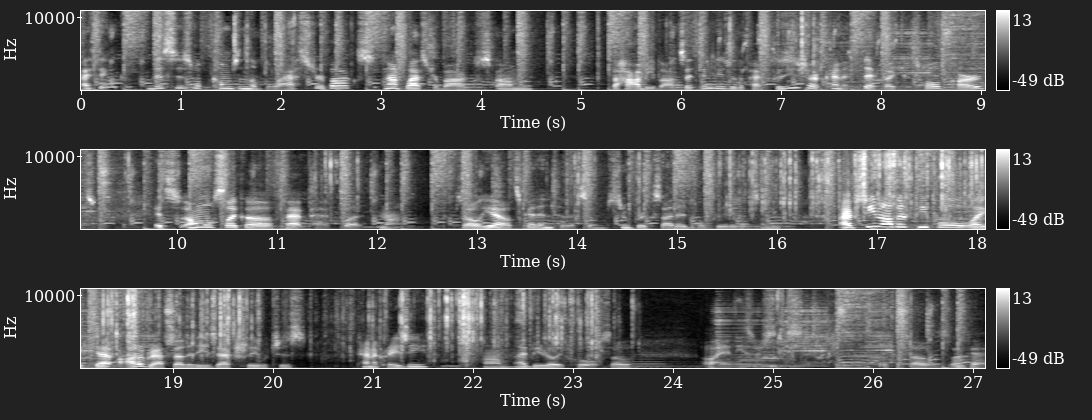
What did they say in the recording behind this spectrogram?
I think this is what comes in the blaster box, not blaster box, um, the hobby box. I think these are the packs because these are kind of thick, like 12 cards. It's almost like a fat pack, but not. So yeah, let's get into this. I'm super excited. Hopefully to get some. I've seen other people like get autographs out of these actually, which is kind of crazy. Um, that'd be really cool. So, oh yeah, these are so sick. Look at those. Okay.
